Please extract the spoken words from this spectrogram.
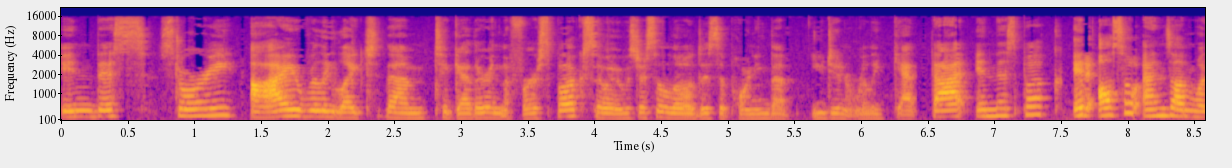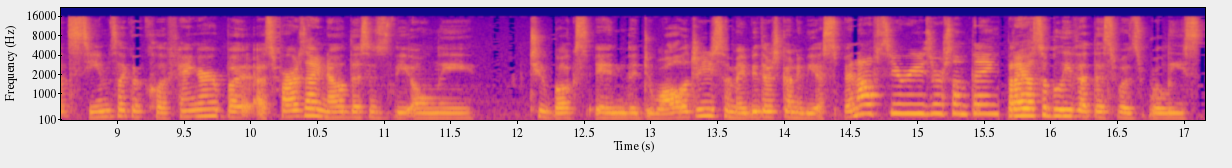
in this story. I really liked them together in the first book, so it was just a little disappointing that you didn't really get that in this book. It also ends on what seems like a cliffhanger, but as far as I know, this is the only two books in the duology, so maybe there's going to be a spin-off series or something. But I also believe that this was released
